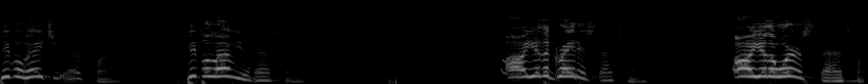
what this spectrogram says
People hate you, that's fine. People love you. That's fine. Oh, you're the greatest. That's fine. Oh, you're the worst. That's fine.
